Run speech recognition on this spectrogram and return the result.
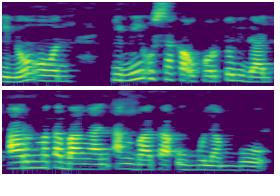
Hinuon, kini usa ka oportunidad aron matabangan ang bata ug molambo.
